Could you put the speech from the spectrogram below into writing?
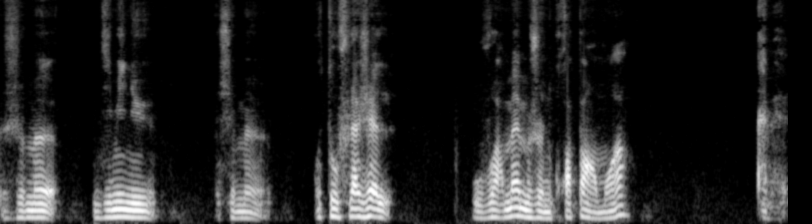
je me diminue, je me auto-flagelle, ou voire même je ne crois pas en moi, eh bien,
